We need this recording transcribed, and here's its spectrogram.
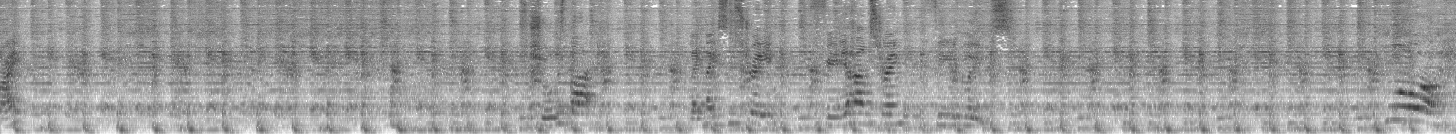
Alright? Shoulders back, leg nice and straight. Feel your hamstring, feel your glutes. Whoa.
